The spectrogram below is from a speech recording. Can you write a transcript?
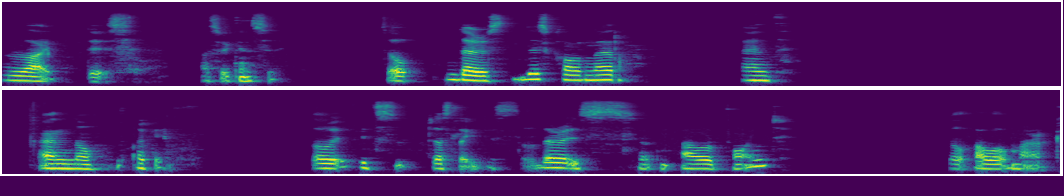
like this as you can see. So there's this corner and and no okay. So it's just like this. So there is our point. So will mark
